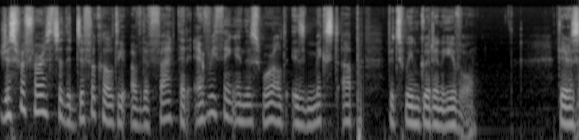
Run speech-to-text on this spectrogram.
just refers to the difficulty of the fact that everything in this world is mixed up between good and evil. There's,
